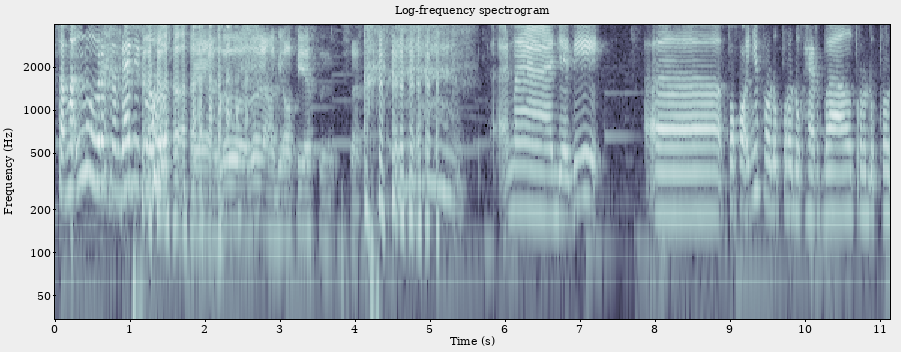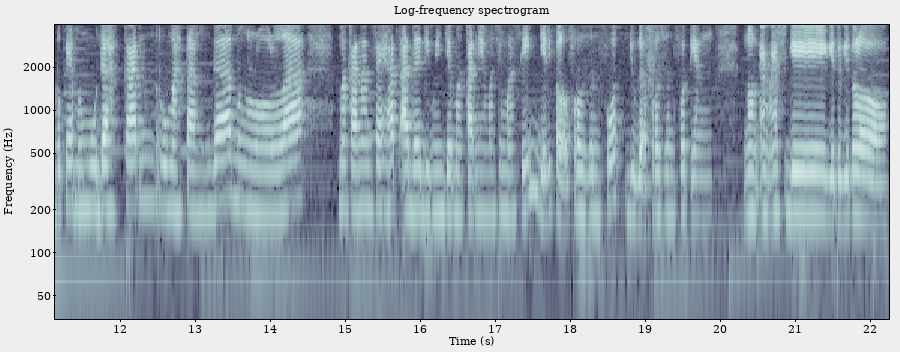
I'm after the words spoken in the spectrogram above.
Sama lu beras organik lu. Ya, lu lu yang lebih obvious. Nah, jadi eh, pokoknya produk-produk herbal, produk-produk yang memudahkan rumah tangga mengelola makanan sehat ada di meja makannya masing-masing. Jadi kalau frozen food juga frozen food yang non MSG gitu-gitu loh.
